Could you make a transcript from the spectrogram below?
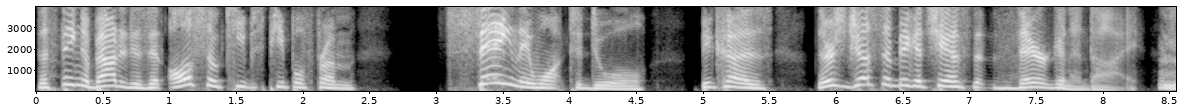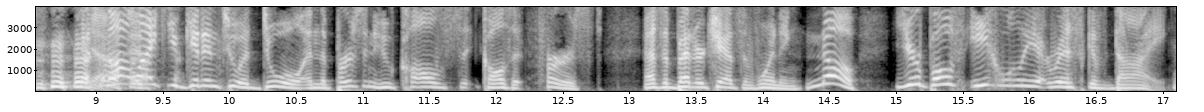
the thing about it is it also keeps people from saying they want to duel because there's just a big a chance that they're gonna die. It's Yeah, not it's- like you get into a duel and the person who calls calls it first has a better chance of winning. No, you're both equally at risk of dying.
